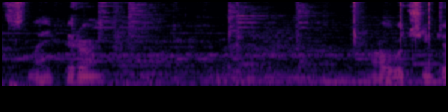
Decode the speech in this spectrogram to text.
Снайперы. А лучники.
